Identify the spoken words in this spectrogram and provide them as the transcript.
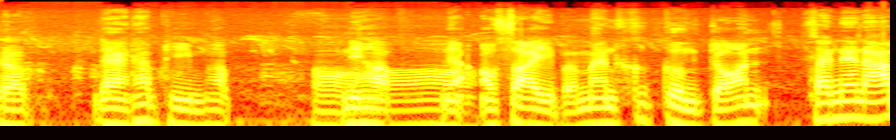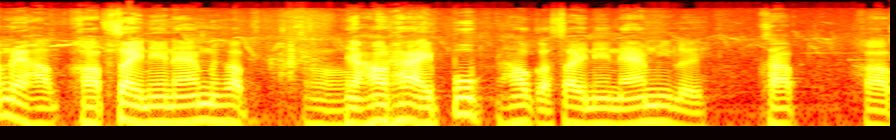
ครับ แดงทับทิมครับ อ๋อนี่ครับเนี่ยเอาใส่ประมาณคือเกิงจ้อนใส่ในน้ำเนี่ยครับครับใส่ในน้ำนะครับอ๋ออย่างเฮาถ่ายปุ๊บเฮาก็ใส่ในน้ำนี่เลยครับครับ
